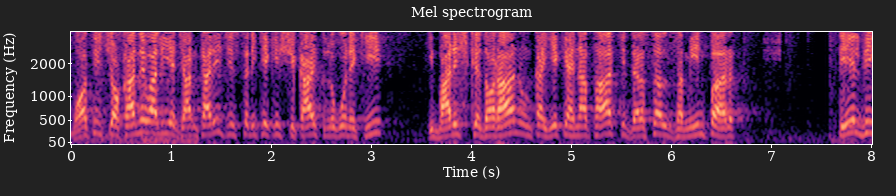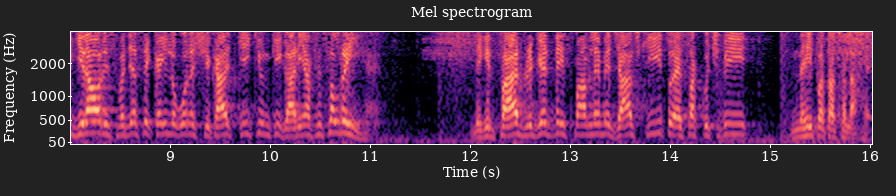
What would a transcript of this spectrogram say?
बहुत ही चौंकाने वाली यह जानकारी जिस तरीके की शिकायत लोगों ने की कि बारिश के दौरान उनका यह कहना था कि दरअसल ज़मीन पर तेल भी गिरा और इस वजह से कई लोगों ने शिकायत की कि उनकी गाड़ियाँ फिसल रही हैं। लेकिन फायर ब्रिगेड ने इस मामले में जाँच की तो ऐसा कुछ भी नहीं पता चला है।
